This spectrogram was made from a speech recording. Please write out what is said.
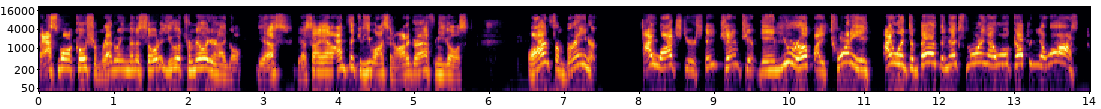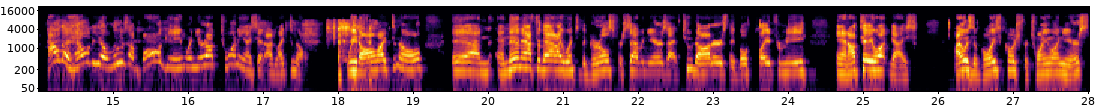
basketball coach from Red Wing, Minnesota. You look familiar. And I go, Yes, yes, I am. I'm thinking he wants an autograph. And he goes, Well, I'm from Brainerd. I watched your state championship game. You were up by 20. I went to bed. The next morning, I woke up and you lost. How the hell do you lose a ball game when you're up 20? I said, I'd like to know. We'd all like to know. And and then after that, I went to the girls for seven years. I have two daughters. They both played for me. And I'll tell you what, guys, I was a boys coach for 21 years.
